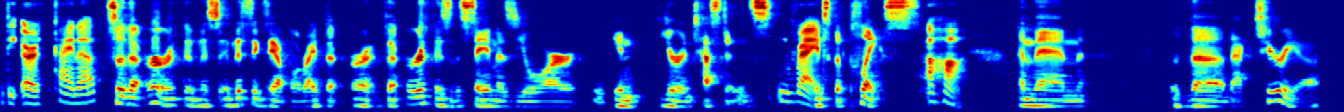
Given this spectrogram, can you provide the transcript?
the earth kind of. So the earth in this in this example right the earth the earth is the same as your in your intestines. Right. It's the place. Uh-huh. And then the bacteria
